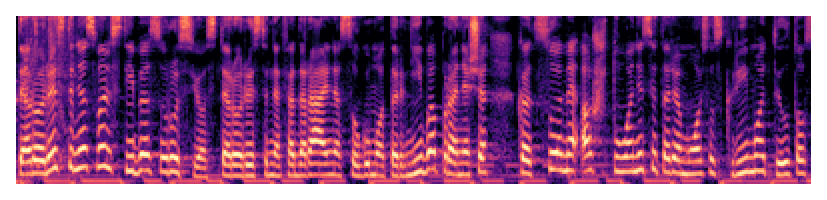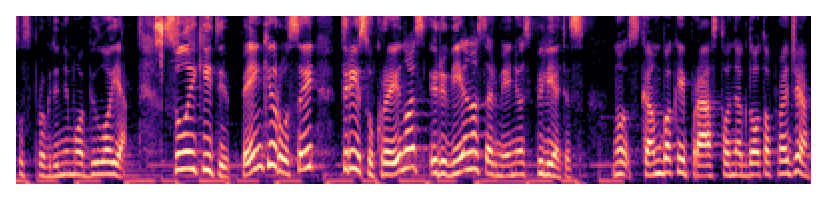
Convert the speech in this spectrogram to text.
Teroristinės valstybės Rusijos teroristinė federalinė saugumo tarnyba pranešė, kad suėmė aštuonis įtariamuosius Krymo tilto susprogdinimo byloje. Sulaikyti penki rusai, trys Ukrainos ir vienas Armenijos pilietis. Nu, skamba kaip prasto anegdoto pradžia.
